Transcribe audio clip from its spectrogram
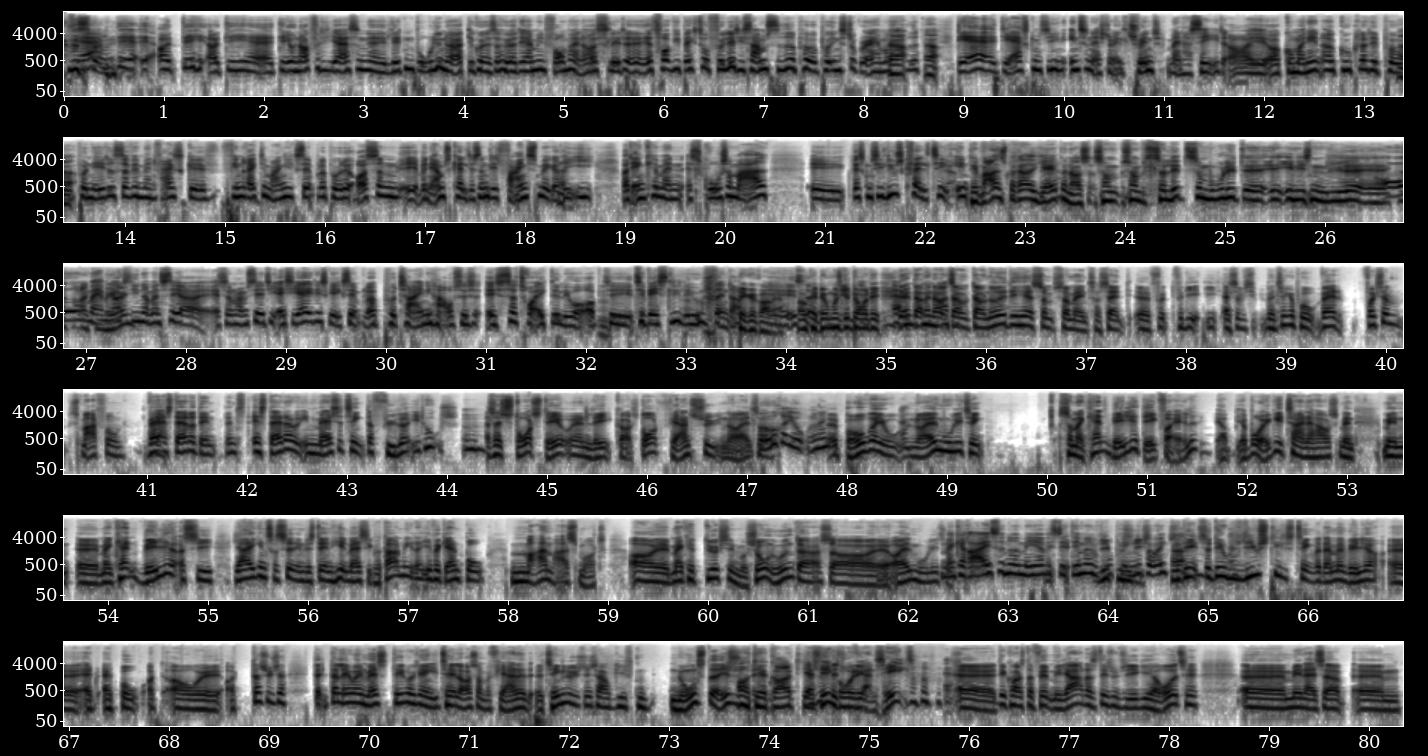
ja, men det, og, det, og det, er, det er jo nok, fordi jeg er sådan uh, lidt en bolignørd, det kunne jeg så høre. Det er min formand også lidt. Uh, jeg tror, vi begge to følger de samme sider på, på Instagram og ja, så videre. Ja. Det, er, det er, skal man sige, en international trend, man har set, og, og går man ind og googler det på, ja. på nettet, så vil man faktisk uh, finde rigtig mange eksempler på det. Også sådan, jeg vil nærmest kalde det sådan lidt fejnsmækkeri ja. i, hvordan kan man skrue så meget øh, hvad skal man sige, livskvalitet ja. ind. Det er meget inspireret af Japan også, som, som så lidt som muligt øh, ind i sådan en lille... Øh, oh, man vil nok sige, når man, ser, altså, når man ser de asiatiske eksempler på tiny houses, øh, så tror jeg ikke, det lever op mm. til, til vestlig levestandard. det kan godt være. Øh, okay, det var måske dårligt. Ja. Men, der, men, der, der, der, der er jo noget i det her, som, som er interessant, øh, for, fordi altså, hvis man tænker på, hvad, for eksempel smartphone, hvad ja. erstatter den? Den erstatter jo en masse ting, der fylder et hus. Mm. Altså et stort stævanlæg og et stort fjernsyn og alt sådan Bogreolen, ikke? Øh, bogreolen ja. og alle mulige ting. Så man kan vælge, det er ikke for alle, jeg, jeg bor ikke i et tiny house, men, men øh, man kan vælge at sige, jeg er ikke interesseret i at investere en hel masse i kvadratmeter, jeg vil gerne bo meget, meget småt. Og øh, man kan dyrke sin motion udendørs og, øh, og alle mulige ting. Man kan rejse noget mere, hvis det er det, man vil bruge penge på. Ikke? Så, det, så det er jo livsstilsting, hvordan man vælger øh, at, at bo. Og, og, øh, og der synes jeg, der, der laver en masse deregulering. I taler også om at fjerne øh, tinglysningsafgiften nogle steder. Jeg synes, oh, det er det, godt. Ja, jeg synes, det er en god idé. helt. øh, det koster 5 milliarder, så det synes jeg ikke, I har råd til. Øh, men altså... Øh,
